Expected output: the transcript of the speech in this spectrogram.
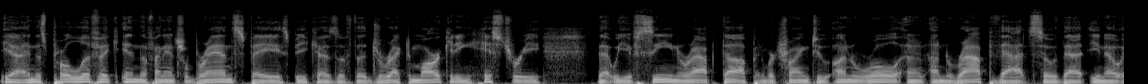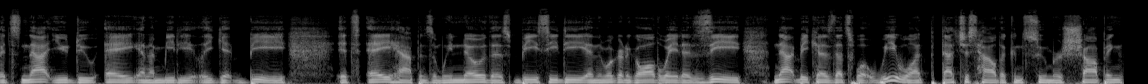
Yeah, and this prolific in the financial brand space because of the direct marketing history that we have seen wrapped up and we're trying to unroll and unwrap that so that you know it's not you do a and immediately get b. It's a happens and we know this b c d and then we're going to go all the way to z not because that's what we want but that's just how the consumer's shopping.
